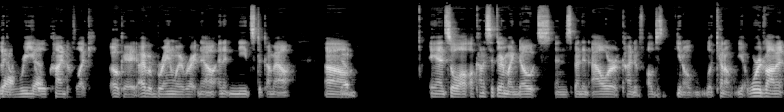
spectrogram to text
like Yeah, a real kind of like okay, I have a brainwave right now, and it needs to come out. Um, And so I'll, I'll kind of sit there in my notes and spend an hour kind of, I'll just, you know, like kind of, yeah, word vomit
